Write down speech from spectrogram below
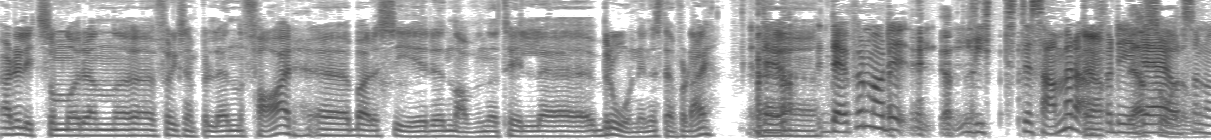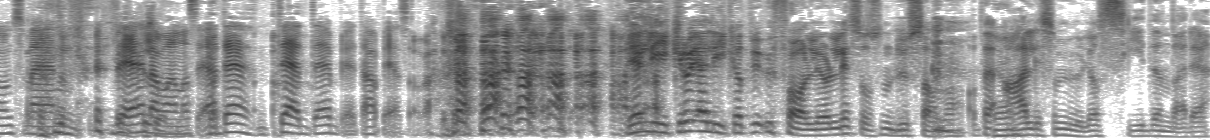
er det litt som når en, eh, for eksempel en far eh, bare sier navnet til eh, broren din istedenfor deg? Det er, jo, det er jo på en måte litt det samme, da. Ja, fordi det er også noen som er en del av hverandre. Ja, det, det, det blir, da blir jeg såra. Jeg jeg liker at vi ufarliggjør det litt sånn som du sa nå. At det Ja. er liksom mulig å si den der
